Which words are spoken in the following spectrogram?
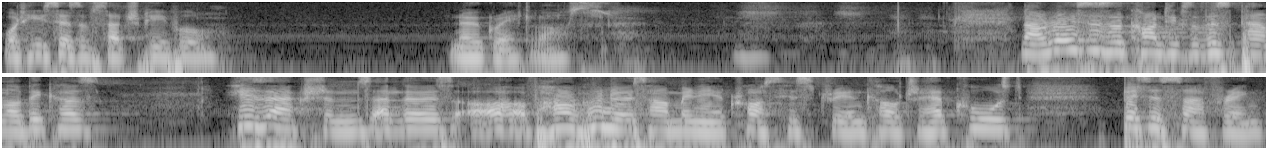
what he says of such people no great loss. Now, race is the context of this panel because his actions and those of how, who knows how many across history and culture have caused bitter suffering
